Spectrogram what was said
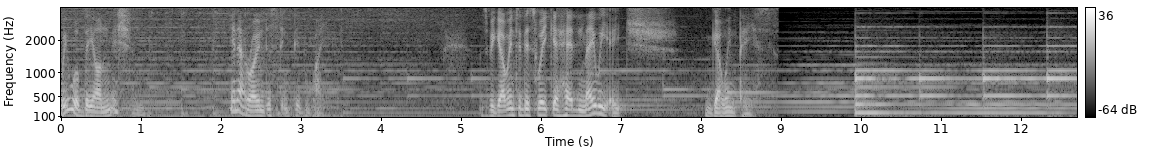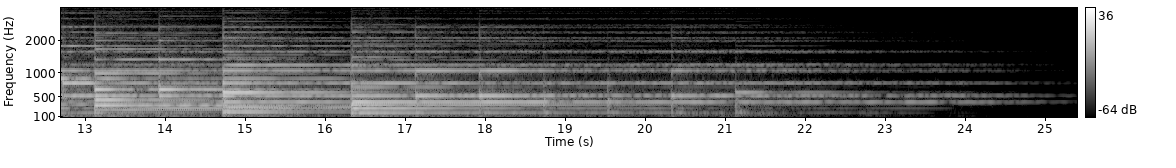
we will be on mission in our own distinctive way. As we go into this week ahead, may we each go in peace.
